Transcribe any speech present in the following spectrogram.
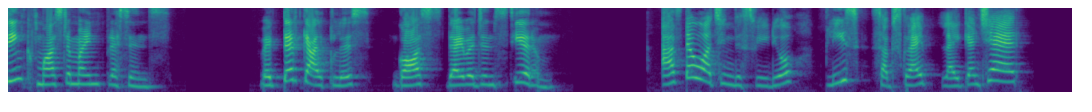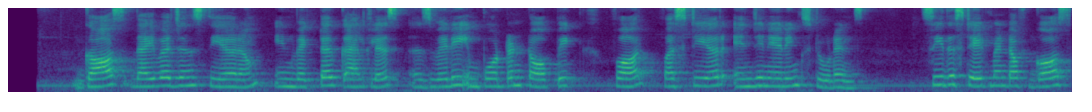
Think Mastermind presents Vector Calculus Gauss Divergence Theorem. After watching this video, please subscribe, like and share. Gauss divergence theorem in vector calculus is very important topic for first year engineering students. See the statement of Gauss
